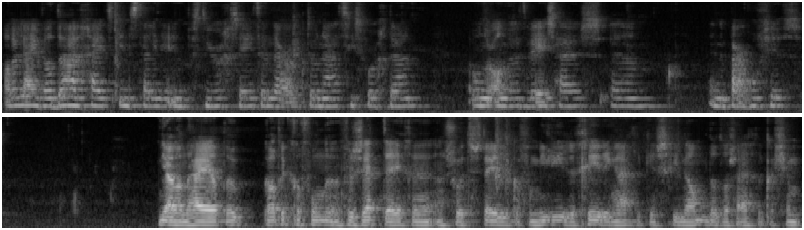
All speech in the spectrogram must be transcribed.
allerlei weldadigheidsinstellingen in het bestuur gezeten en daar ook donaties voor gedaan. Onder andere het Weeshuis ehm, en een paar hofjes. Ja, want hij had ook, had ik gevonden, een verzet tegen een soort stedelijke familieregering eigenlijk in Schiedam. Dat was eigenlijk, als je hem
